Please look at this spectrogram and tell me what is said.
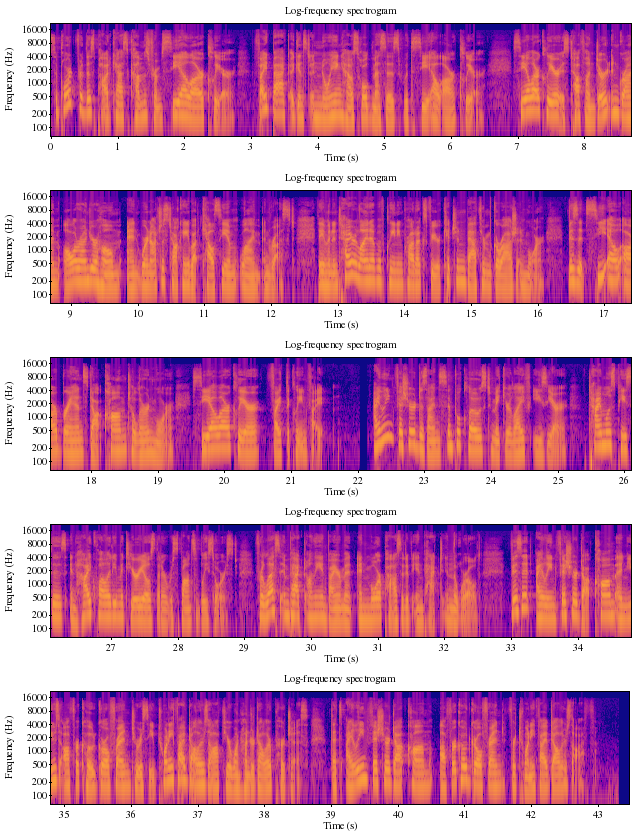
Support for this podcast comes from CLR Clear. Fight back against annoying household messes with CLR Clear. CLR Clear is tough on dirt and grime all around your home, and we're not just talking about calcium, lime, and rust. They have an entire lineup of cleaning products for your kitchen, bathroom, garage, and more. Visit CLRbrands.com to learn more. CLR Clear, fight the clean fight. Eileen Fisher designs simple clothes to make your life easier. Timeless pieces in high quality materials that are responsibly sourced for less impact on the environment and more positive impact in the world. Visit eileenfisher.com and use offer code GIRLFRIEND to receive $25 off your $100 purchase. That's eileenfisher.com, offer code GIRLFRIEND for $25 off.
